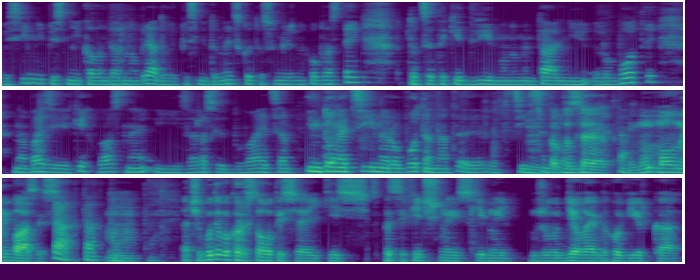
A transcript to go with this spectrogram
весільні пісні, календарно-обрядові пісні Донецької та суміжних областей. Тобто це такі дві монументальні роботи, на базі яких власне і зараз відбувається інтонаційна робота над в цій симфонії. Тобто це так. мовний базис. Так, так, так, угу. так. А чи буде використовуватися якийсь специфічний східний можливо, діалект, говірка?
